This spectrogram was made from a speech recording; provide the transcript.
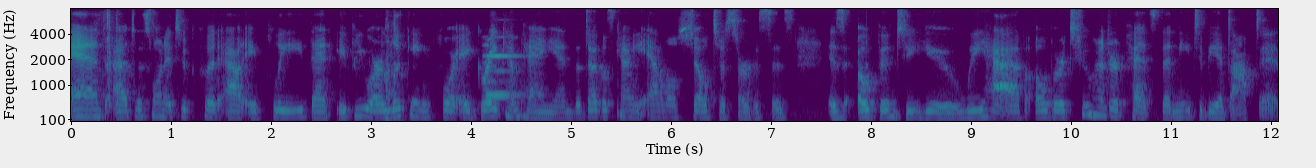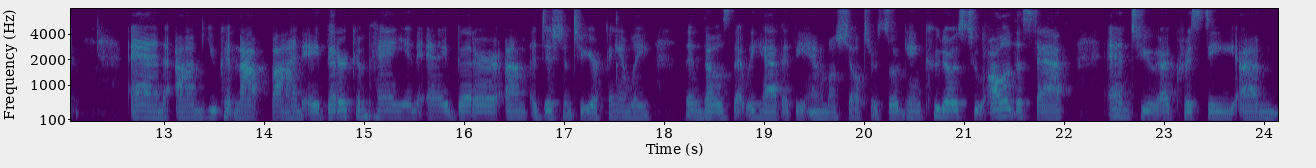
And I just wanted to put out a plea that if you are looking for a great companion, the Douglas County Animal Shelter Services is open to you. We have over 200 pets that need to be adopted. And um, you could not find a better companion and a better um, addition to your family than those that we have at the animal shelter. So again, kudos to all of the staff and to uh, Christy. Um,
